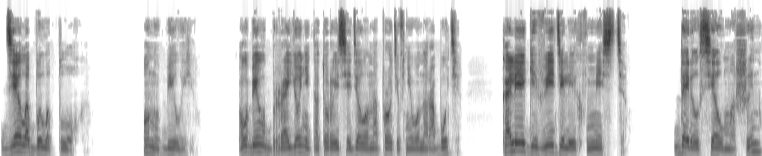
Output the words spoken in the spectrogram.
Дело было плохо. Он убил ее. Убил в районе, которая сидела напротив него на работе. Коллеги видели их вместе. Дэрил сел в машину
